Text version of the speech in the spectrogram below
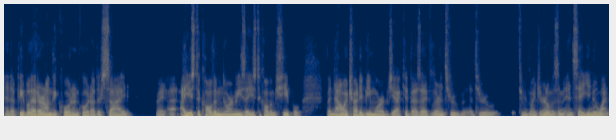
And the people that are on the quote unquote other side, right? I, I, used to call them normies. I used to call them sheeple, but now I try to be more objective as I've learned through through through my journalism and say, you know what?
